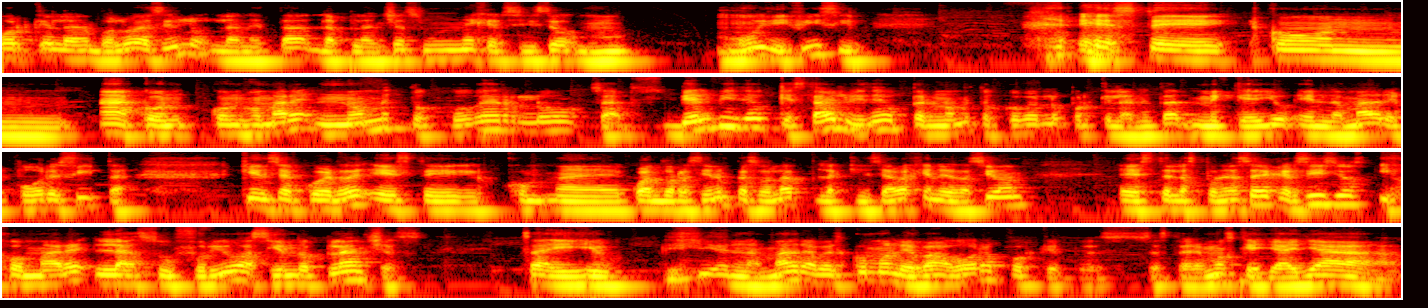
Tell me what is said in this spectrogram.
Porque, la, vuelvo a decirlo, la neta, la plancha es un ejercicio mu- muy difícil. Este, con... Ah, con, con Homare no me tocó verlo, o sea, vi el video, que estaba el video, pero no me tocó verlo porque la neta me quedé yo en la madre, pobrecita. Quien se acuerde, este, eh, cuando recién empezó la, la quinceava generación, este, las ponía a hacer ejercicios y Homare la sufrió haciendo planchas. Sea, y dije, en la madre, a ver cómo le va ahora, porque pues esperemos que ya haya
